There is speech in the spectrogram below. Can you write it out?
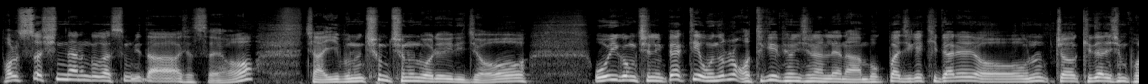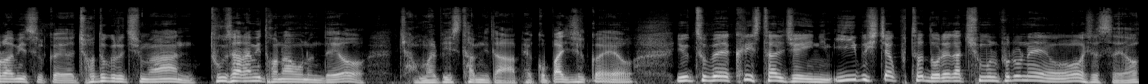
벌써 신나는 것 같습니다 하셨어요. 자, 2부는 춤추는 월요일이죠. 5207님, 백디, 오늘은 어떻게 변신할래나, 목 빠지게 기다려요. 오늘 저 기다리신 보람이 있을 거예요. 저도 그렇지만 두 사람이 더 나오는데요. 정말 비슷합니다. 배꼽 빠지실 거예요. 유튜브에 크리스탈 제이님, 2부 시작부터 노래가 춤을 부르네요. 하셨어요.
